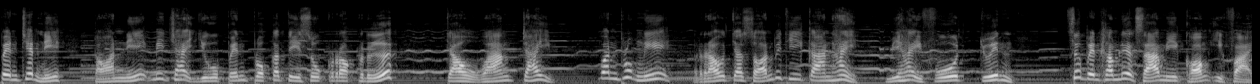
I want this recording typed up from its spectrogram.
เป็นเช่นนี้ ตอนนี้ไม่ใช่อยู่เป็นปกติสุขหรอกหรือ เจ้าวางใจ วันพรุ่งนี้เราจะสอนวิธีการให้มีให้ฟูจวินซึ่งเป็นคำเรียกสามีของอีกฝ่าย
